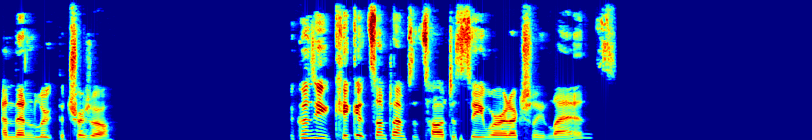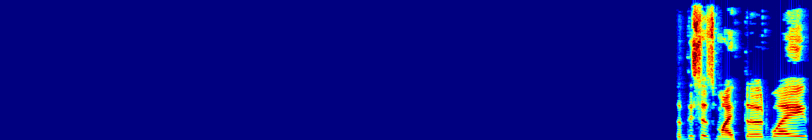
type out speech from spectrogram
And then loot the treasure because you kick it, sometimes it's hard to see where it actually lands. So this is my third wave.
